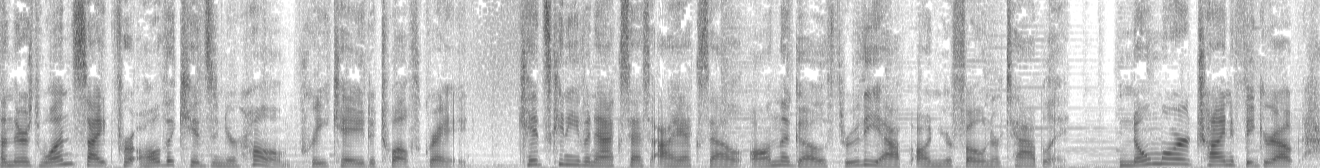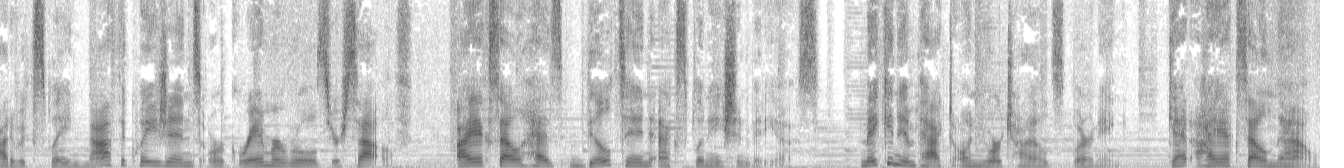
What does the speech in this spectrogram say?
and there's one site for all the kids in your home, pre K to 12th grade. Kids can even access IXL on the go through the app on your phone or tablet. No more trying to figure out how to explain math equations or grammar rules yourself. IXL has built in explanation videos. Make an impact on your child's learning. Get IXL now.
